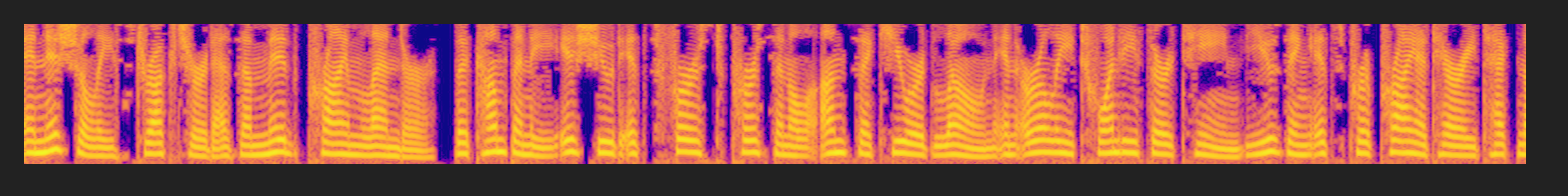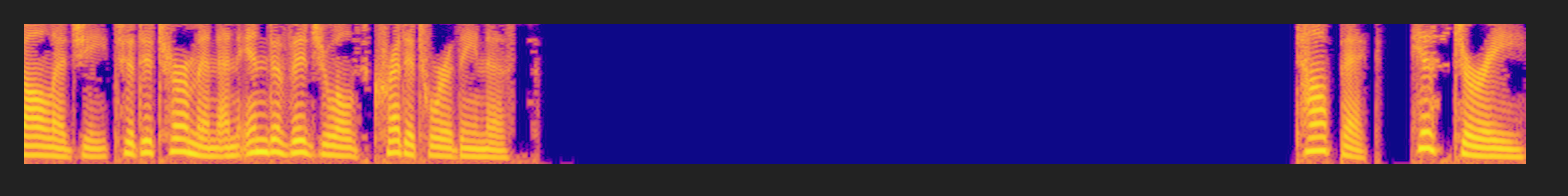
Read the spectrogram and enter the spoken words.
Initially structured as a mid-prime lender, the company issued its first personal unsecured loan in early 2013 using its proprietary technology to determine an individual's creditworthiness. History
